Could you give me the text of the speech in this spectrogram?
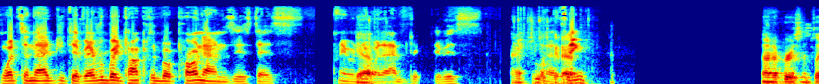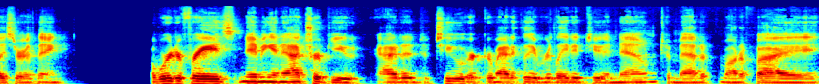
What's an adjective? Everybody talks about pronouns these days. I don't even Yeah. know what an adjective is. I have to look A it up. not a person, place, or a thing. A word or phrase naming an attribute added to or grammatically related to a noun to mod- modify.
